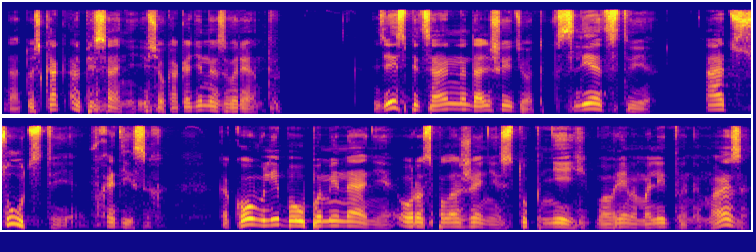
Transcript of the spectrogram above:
да, то есть как описание, и все, как один из вариантов. Здесь специально дальше идет. Вследствие отсутствия в хадисах какого-либо упоминания о расположении ступней во время молитвы намаза,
